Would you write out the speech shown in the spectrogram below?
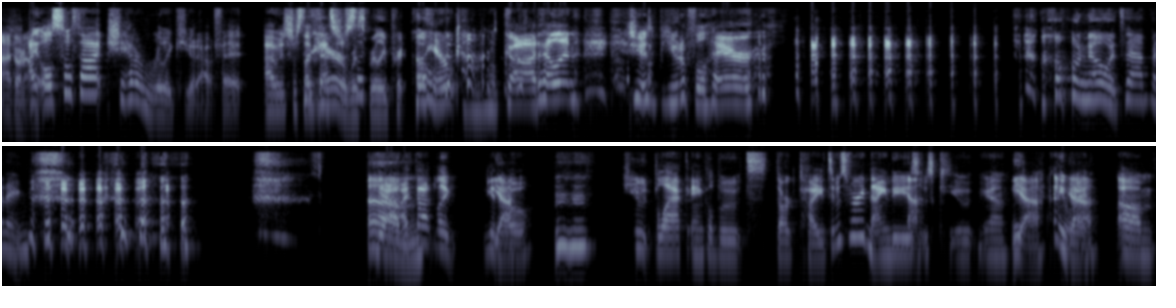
I don't know. I also thought she had a really cute outfit. I was just Her like, that's hair just was like really pretty. her Oh, hair. Oh God, Helen, she has beautiful hair. oh no, it's happening. yeah, I Um, thought like you yeah. know, mhm. cute black ankle boots, dark tights. It was very 90s. Yeah. It was cute. Yeah. Yeah. Anyway, yeah. um,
